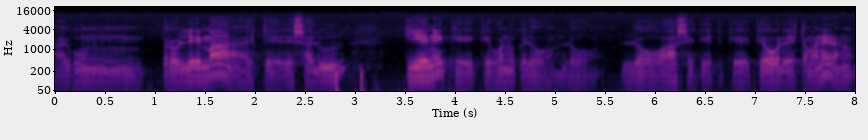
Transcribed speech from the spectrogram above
algún problema este, de salud tiene que, bueno, que lo, hace que, que, obre de esta manera. ¿no?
